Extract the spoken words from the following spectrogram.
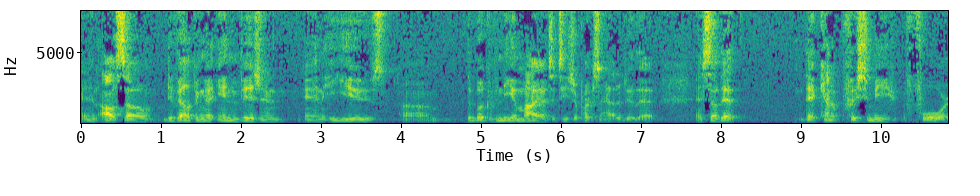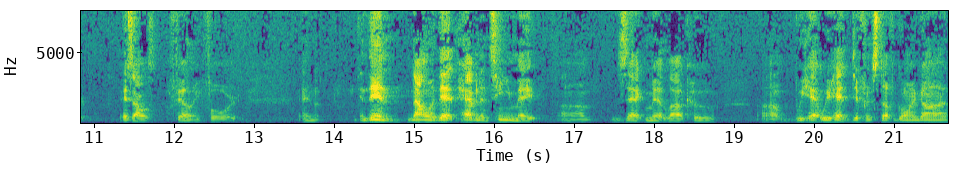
and also developing an end vision. And he used um, the book of Nehemiah to teach a person how to do that. And so that that kind of pushed me forward as I was failing forward. And and then not only that, having a teammate, um, Zach Metlock, who uh, we had we had different stuff going on,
